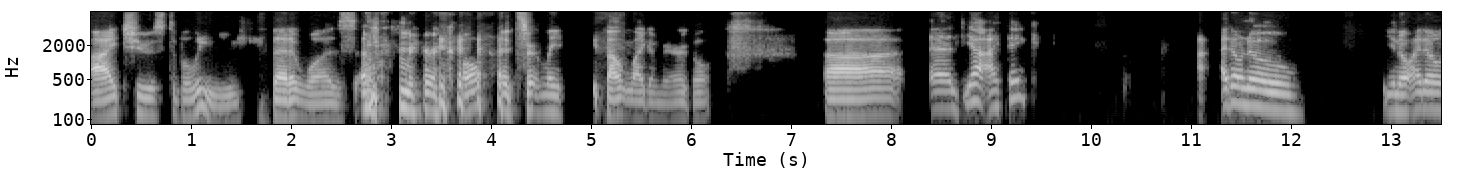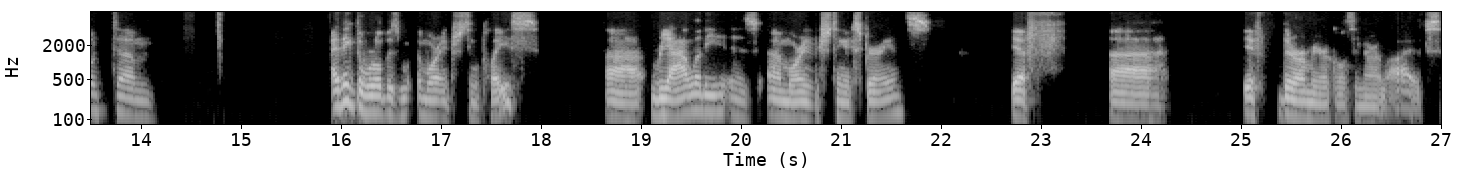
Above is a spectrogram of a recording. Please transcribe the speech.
I choose to believe that it was a miracle. it certainly felt like a miracle. Uh, and yeah, I think I, I don't know, you know, I don't um I think the world is a more interesting place. Uh, reality is a more interesting experience if uh, if there are miracles in our lives.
